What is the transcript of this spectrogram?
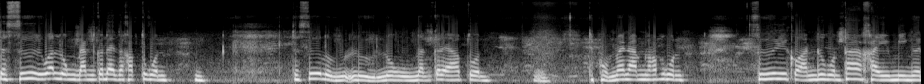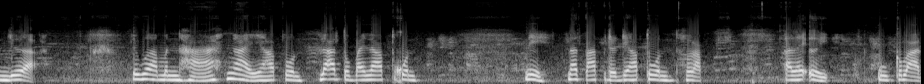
จะซื้อหรือว่าลงดันก็ได้นะครับทุกคนจะซื้อหรือหรือลงดันก็ได้ครับทุกคนแต่ผมแนะนำนะครับทุกคนซื้อดีกว่านทุกคนถ้าใครมีเงินเยอะเรียกว่ามันหาง่ายนะครับทุกคนแล้วอันต่อไปนะครับทุกคน นี่หน้าตาเป็นแบบนี้ครับทุกคนสำหรับอะไรเอ่ย อุกกาบาต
